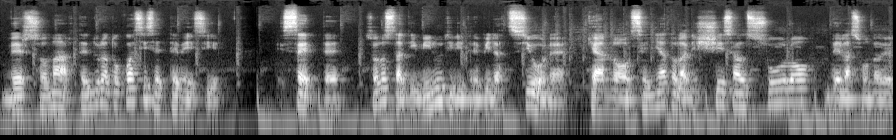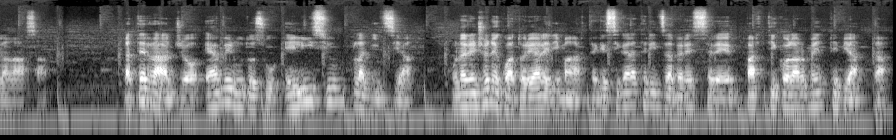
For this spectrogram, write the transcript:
verso Marte è durato quasi 7 mesi e 7 sono stati i minuti di trepidazione che hanno segnato la discesa al suolo della sonda della NASA. L'atterraggio è avvenuto su Elysium Planitia, una regione equatoriale di Marte che si caratterizza per essere particolarmente piatta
